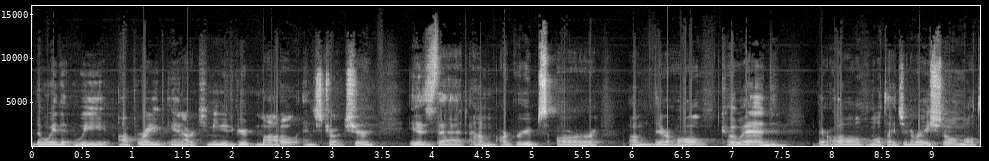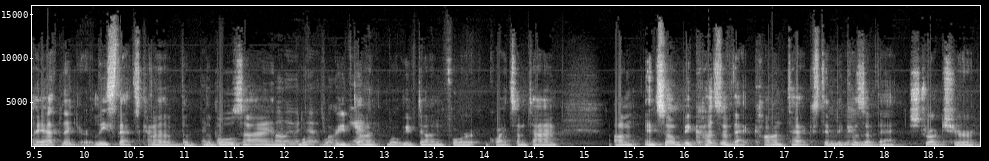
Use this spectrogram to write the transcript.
the way that we operate in our community group model and structure is that um, our groups are um, they're all co-ed, they're all multi-generational, multi-ethnic, or at least that's kind of the, the bullseye and what we would what, hope what for, we've yeah. done what we've done for quite some time. Um, and so, because of that context and Mm-hmm. because of that structure,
